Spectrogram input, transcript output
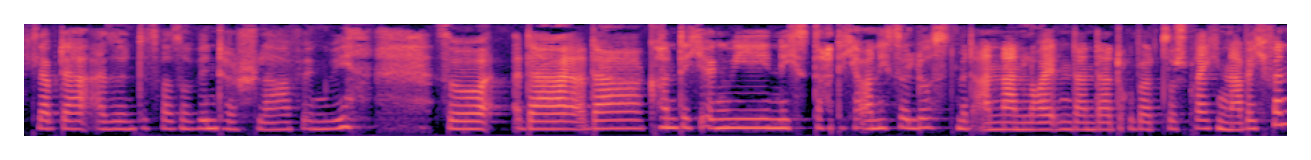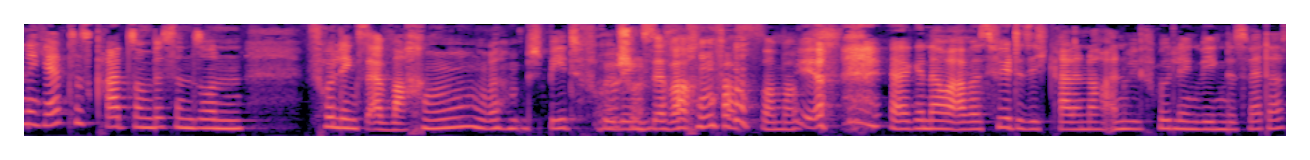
ich glaube, da, also das war so Winterschlaf irgendwie. So, da, da konnte ich irgendwie nicht, da hatte ich auch nicht so Lust, mit anderen Leuten dann darüber zu sprechen. Aber ich finde, jetzt ist gerade so ein bisschen so ein Frühlingserwachen, Spätfrühlingserwachen. Fast Sommer. Ja, ja, genau, aber es fühlte sich gerade noch an wie Frühling wegen des Wetters.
